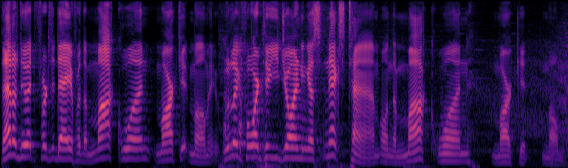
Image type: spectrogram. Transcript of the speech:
That'll do it for today for the Mach 1 Market Moment. We look forward to you joining us next time on the Mach 1 Market Moment.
